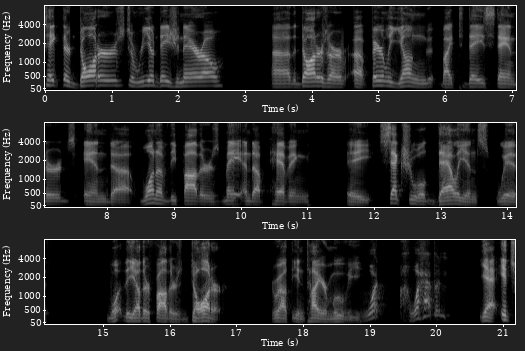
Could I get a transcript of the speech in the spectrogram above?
take their daughters to Rio de Janeiro. Uh, the daughters are uh, fairly young by today's standards, and uh, one of the fathers may end up having a sexual dalliance with what the other father's daughter throughout the entire movie. What? What happened? Yeah, it's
